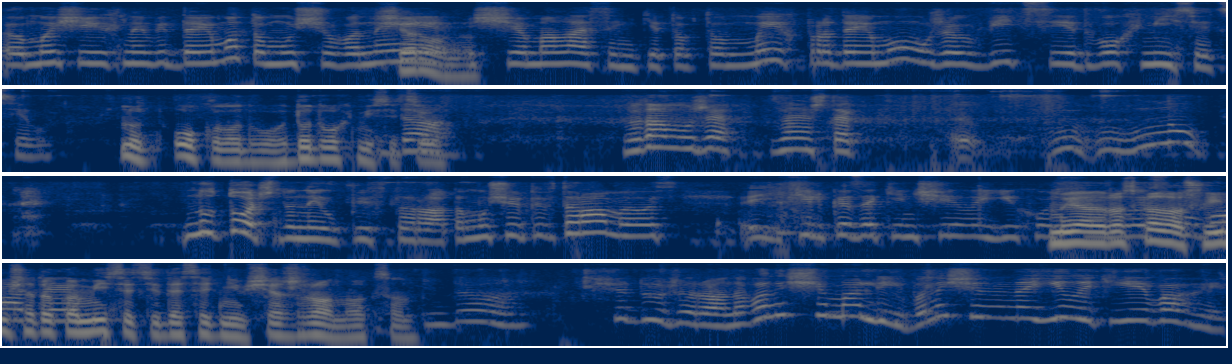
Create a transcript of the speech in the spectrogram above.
е, ми ще їх не віддаємо, тому що вони Ще рано. ще малесенькі. Тобто ми їх продаємо вже в віці двох місяців. Ну, около двох, до двох місяців. Да. Ну там уже, знаєш так, е, ну, ну точно не у півтора, тому що у півтора ми ось е, тільки закінчили їх ось Ну я розказав, що їм ще листувати. тільки місяць і 10 днів, ще ж рано, Оксан. Да, ще дуже рано. Вони ще малі, вони ще не наїли тієї ваги.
